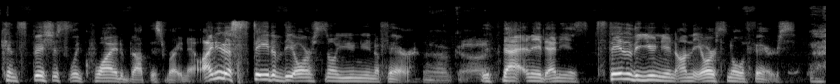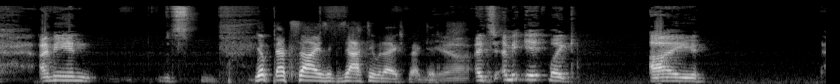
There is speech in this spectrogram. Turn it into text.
conspicuously quiet about this right now. I need a state of the Arsenal Union affair. Oh God. If that need any state of the union on the Arsenal affairs. I mean, Yep, that size exactly what I expected. yeah. It's. I mean, it like. I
